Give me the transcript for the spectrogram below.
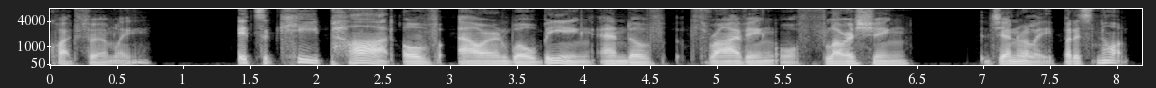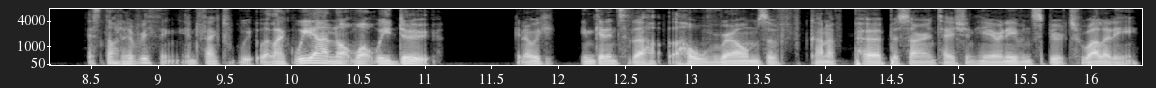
quite firmly. It's a key part of our own well-being and of thriving or flourishing generally, but it's not. It's not everything. In fact, we, like we are not what we do you know, we can get into the, the whole realms of kind of purpose orientation here and even spirituality,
